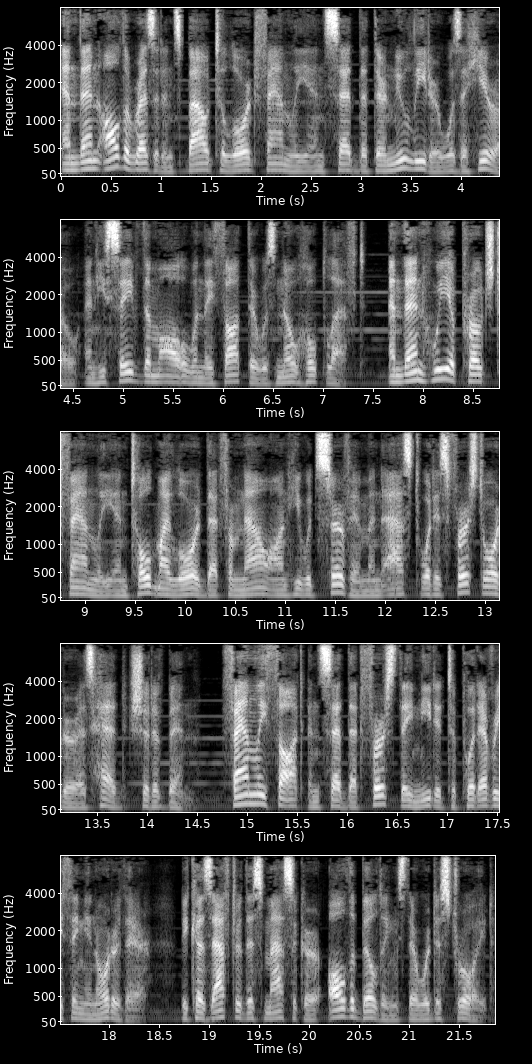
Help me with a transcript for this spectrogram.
And then all the residents bowed to Lord Fan Li and said that their new leader was a hero and he saved them all when they thought there was no hope left. And then Hui approached Fan Li and told my lord that from now on he would serve him and asked what his first order as head should have been. Fan Li thought and said that first they needed to put everything in order there, because after this massacre all the buildings there were destroyed.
